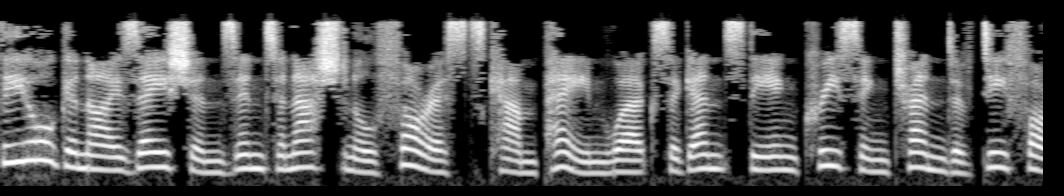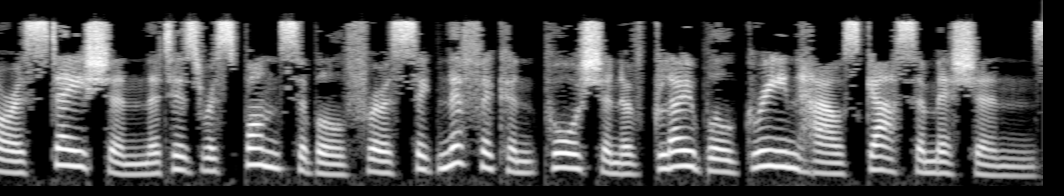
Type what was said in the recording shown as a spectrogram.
The organization's International Forests Campaign works against the increasing trend of deforestation that is responsible for a significant portion of global greenhouse gas emissions.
